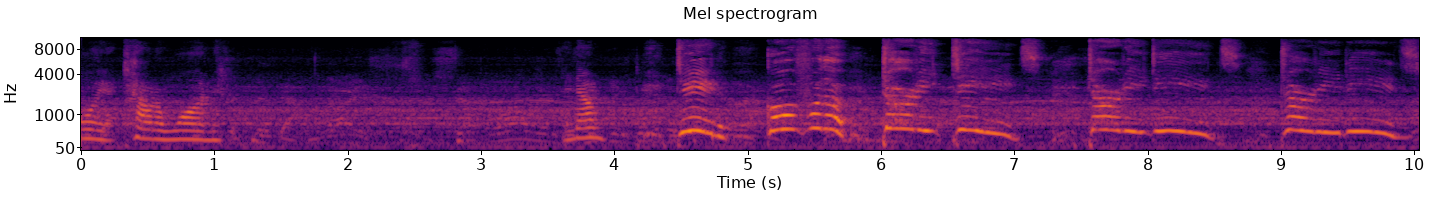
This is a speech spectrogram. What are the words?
boy, a count of one. And now Dean going for the dirty deeds. Dirty deeds. Dirty deeds.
